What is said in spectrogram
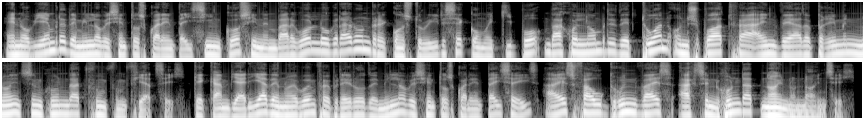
En noviembre de 1945, sin embargo, lograron reconstruirse como equipo bajo el nombre de Turn- und Sportverein Werder Bremen 1945, que cambiaría de nuevo en febrero de 1946 a SV Grün-Weiß 1899.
